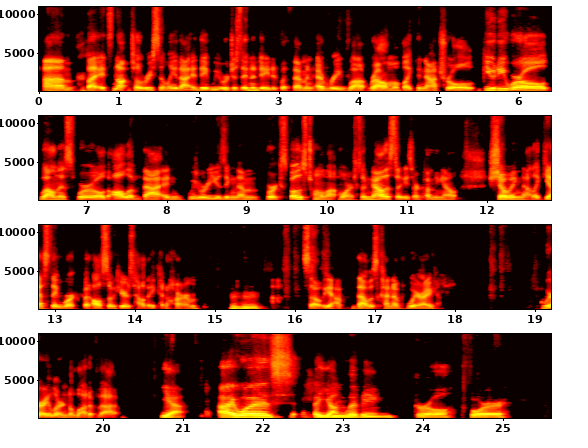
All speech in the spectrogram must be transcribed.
um, but it's not until recently that they, we were just inundated with them in every realm of like the natural beauty world, wellness world, all of that. And we were using them, we're exposed to them a lot more. So now the studies are coming out showing that like, yes, they work, but also here's how they can harm. Mm-hmm. So yeah, that was kind of where I, where I learned a lot of that. Yeah. I was a young living girl for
